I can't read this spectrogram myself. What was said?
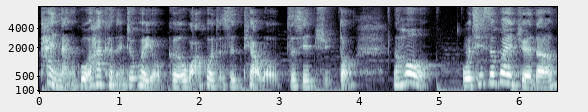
太难过，他可能就会有割腕或者是跳楼这些举动。然后我其实会觉得，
